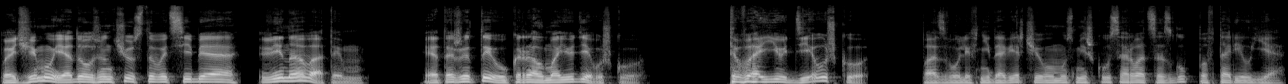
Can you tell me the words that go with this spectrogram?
Почему я должен чувствовать себя виноватым? Это же ты украл мою девушку. Твою девушку? Позволив недоверчивому смешку сорваться с губ, повторил я.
